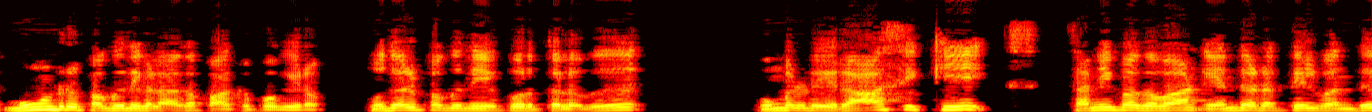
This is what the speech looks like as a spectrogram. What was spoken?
மூன்று பகுதிகளாக பார்க்க போகிறோம். முதல் பகுதியை பொறுத்தளவு உங்களுடைய ராசிக்கு சனி பகவான் எந்த இடத்தில் வந்து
